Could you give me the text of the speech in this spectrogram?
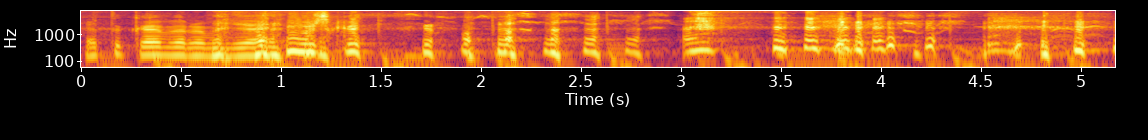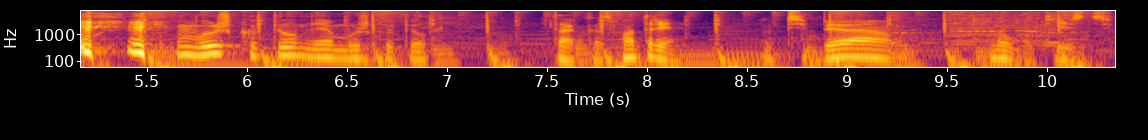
Эту камеру мне муж купил. Муж купил, мне муж купил. Так, а смотри, у тебя, ну вот есть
